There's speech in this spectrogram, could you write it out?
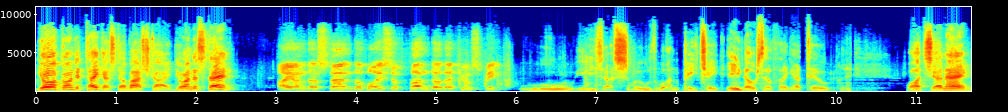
You're going to take us to Bashkai. Do you understand? I understand the voice of thunder that you speak. Ooh, he's a smooth one, Peachy. He knows a thing or two. What's your name?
